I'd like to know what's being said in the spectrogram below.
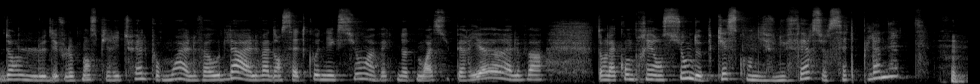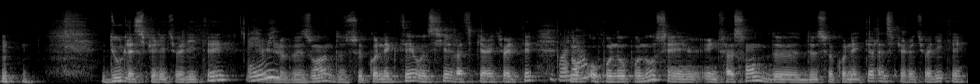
dans le développement spirituel. Pour moi, elle va au-delà. Elle va dans cette connexion avec notre moi supérieur. Elle va dans la compréhension de qu'est-ce qu'on est venu faire sur cette planète. D'où la spiritualité, eh le besoin de se connecter aussi à la spiritualité. Donc Oponopono, c'est une façon de, se connecter à la spiritualité.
